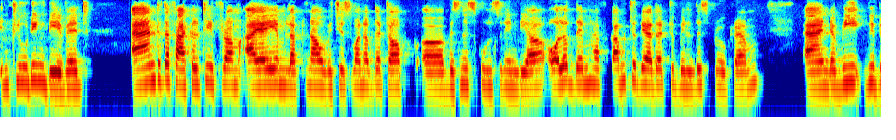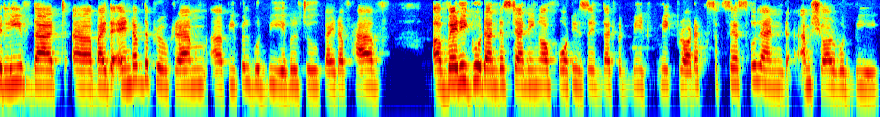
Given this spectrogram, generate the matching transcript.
including david and the faculty from IIM Lucknow, which is one of the top uh, business schools in India. All of them have come together to build this program. And we, we believe that uh, by the end of the program, uh, people would be able to kind of have a very good understanding of what is it that would make, make products successful and I'm sure would be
